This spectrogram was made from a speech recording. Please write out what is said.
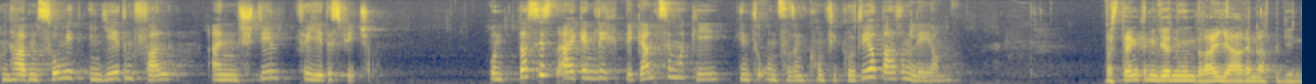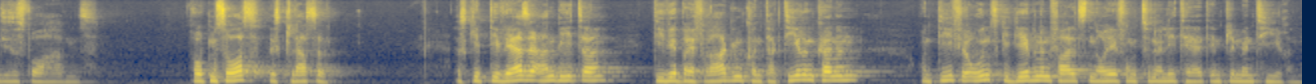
und haben somit in jedem Fall einen Stil für jedes Feature. Und das ist eigentlich die ganze Magie hinter unseren konfigurierbaren Layern. Was denken wir nun drei Jahre nach Beginn dieses Vorhabens? Open Source ist klasse. Es gibt diverse Anbieter, die wir bei Fragen kontaktieren können und die für uns gegebenenfalls neue Funktionalität implementieren.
